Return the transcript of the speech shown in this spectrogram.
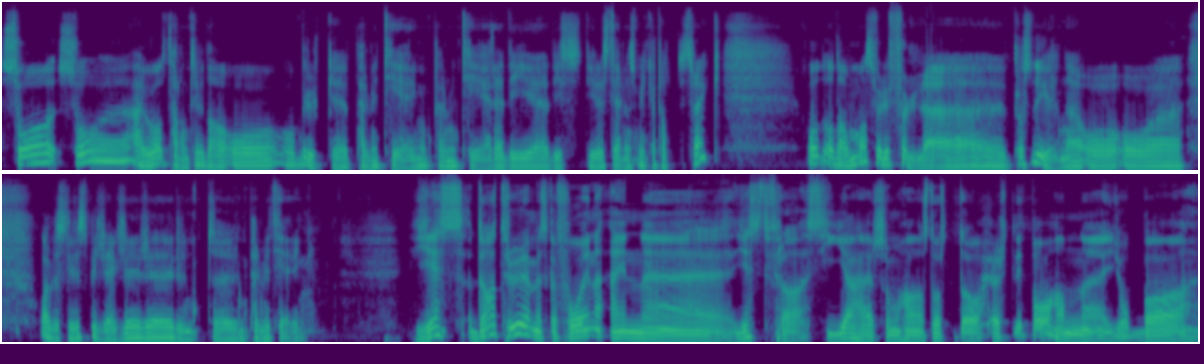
så, så er jo alternativet da å, å, bruke permittering og permittere de, de, de resterende som ikke er tatt i streik. Og, og, da må man selvfølgelig følge prosedyrene og, og arbeidslivets spilleregler rundt, rundt permittering. Yes, Da tror jeg vi skal få inn en uh, gjest fra sida her som har stått og hørt litt på. Han uh, jobber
